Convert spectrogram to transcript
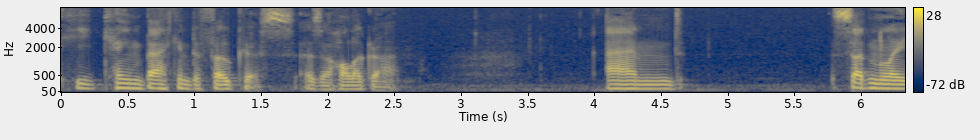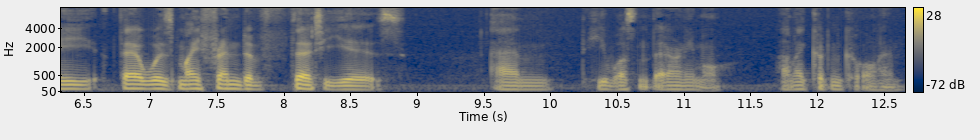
he came back into focus as a hologram. And suddenly there was my friend of 30 years, and he wasn't there anymore, and I couldn't call him.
